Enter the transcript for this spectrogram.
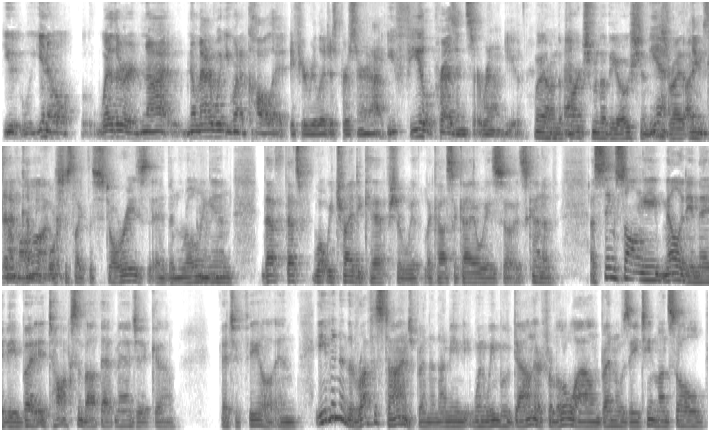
you you know whether or not no matter what you want to call it if you're a religious person or not you feel presence around you Well, and the Um, parchment of the oceans, yeah, right? I mean, things that have come on. before. It's just like the stories have been rolling in. That's that's what we tried to capture with La Casa. So it's kind of a sing-songy melody, maybe, but it talks about that magic uh, that you feel. And even in the roughest times, Brendan. I mean, when we moved down there for a little while, and Brendan was 18 months old.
